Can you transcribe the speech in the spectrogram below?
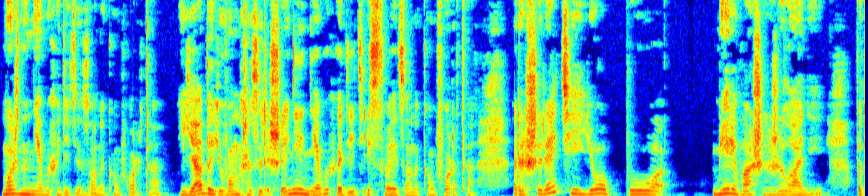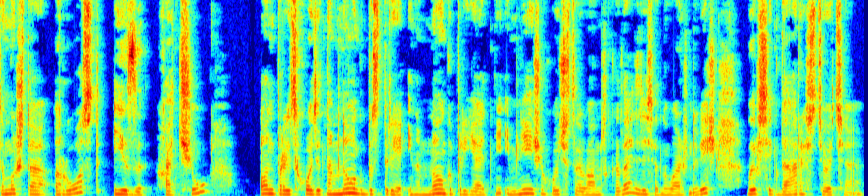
Можно не выходить из зоны комфорта. Я даю вам разрешение не выходить из своей зоны комфорта. Расширяйте ее по мере ваших желаний, потому что рост из «хочу» он происходит намного быстрее и намного приятнее. И мне еще хочется вам сказать здесь одну важную вещь. Вы всегда растете.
